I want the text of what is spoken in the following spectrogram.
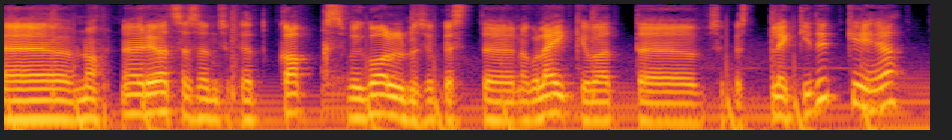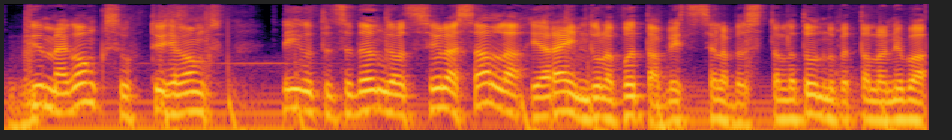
äh, noh, nööri otsas on siuke kaks või kolm siukest äh, nagu läikivat siukest plekitükki, jah mm, -hmm. kümme konksu, tühja konksu. Liigutad seda õnge otsas üles-alla ja räim tuleb, võtab lihtsalt sellepärast, et talle tundub, et tal on juba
